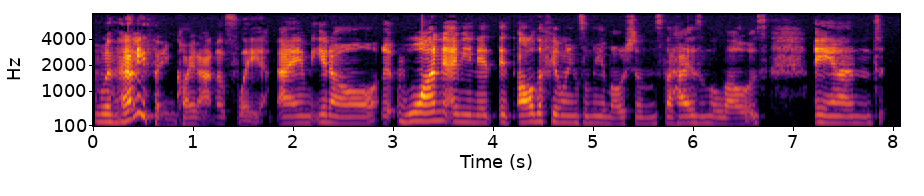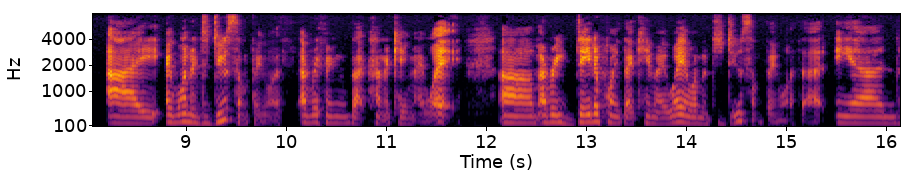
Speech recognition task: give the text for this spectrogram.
with anything quite honestly i'm you know one i mean it, it all the feelings and the emotions the highs and the lows and I I wanted to do something with everything that kind of came my way. Um, every data point that came my way, I wanted to do something with it, and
